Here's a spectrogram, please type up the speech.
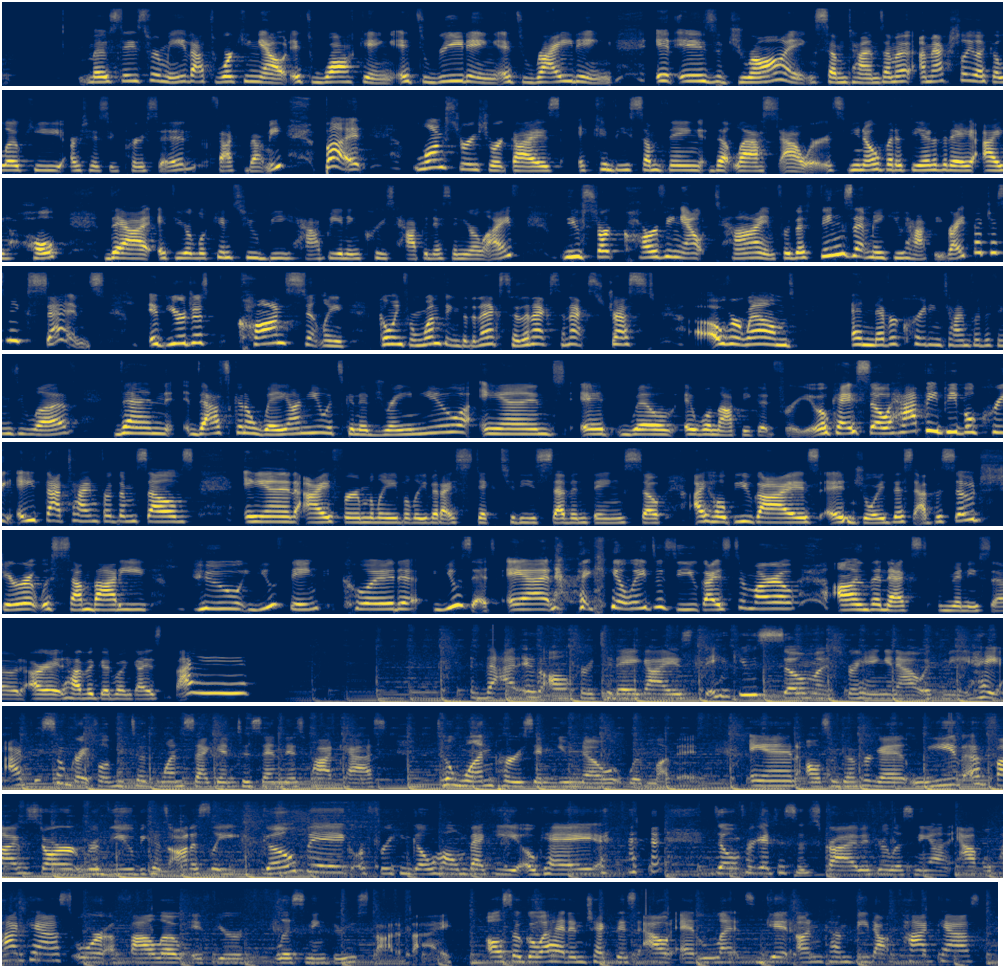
most days for me that's working out it's walking it's reading it's writing it is drawing sometimes. I'm, a, I'm actually like a low-key artistic person fact about me but long story short guys it can be something that lasts hours you know? But at the end of the day i hope that if you're looking to be happy and increase happiness in your life you start carving out time for the things that make you happy right? That just makes sense. If you're just constantly going from one thing to the next to the next to the next stressed overwhelmed and never creating time for the things you love then that's going to weigh on you it's going to drain you and it will it will not be good for you okay? So happy people create that time for themselves and i firmly believe it i stick to these seven things. So i hope you guys enjoyed this episode share it with somebody who you think could use it and i can't wait to see you guys tomorrow on the next mini all right have a good one guys. Bye that is all for today, guys. Thank you so much for hanging out with me. Hey, I'd be so grateful if you took one second to send this podcast to one person you know would love it. And also, don't forget, leave a five star review because honestly, go big or freaking go home, Becky, okay? don't forget to subscribe if you're listening on Apple Podcasts or a follow if you're listening through Spotify. Also, go ahead and check this out at Let's Get Uncomfy.podcast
